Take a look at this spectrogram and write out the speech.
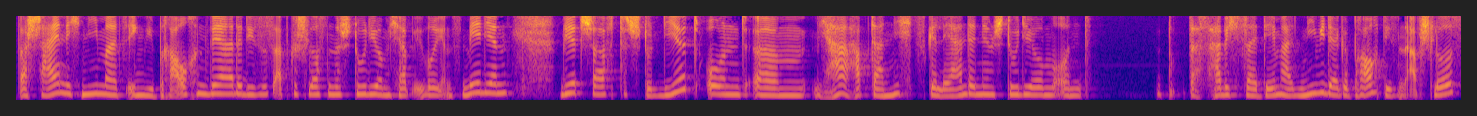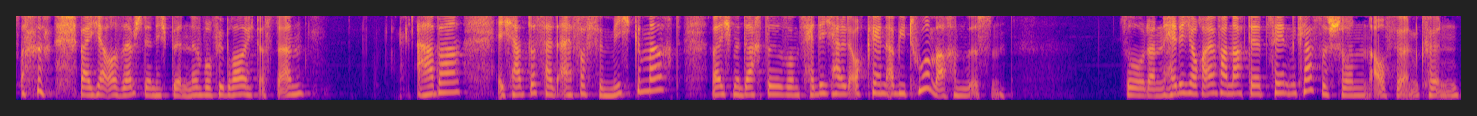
wahrscheinlich niemals irgendwie brauchen werde, dieses abgeschlossene Studium. Ich habe übrigens Medienwirtschaft studiert und ähm, ja, habe da nichts gelernt in dem Studium und das habe ich seitdem halt nie wieder gebraucht, diesen Abschluss, weil ich ja auch selbstständig bin. Ne? Wofür brauche ich das dann? Aber ich habe das halt einfach für mich gemacht, weil ich mir dachte, sonst hätte ich halt auch kein Abitur machen müssen. So, dann hätte ich auch einfach nach der zehnten Klasse schon aufhören können,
